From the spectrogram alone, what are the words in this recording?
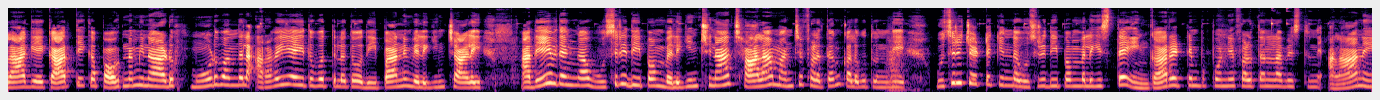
అలాగే కార్తీక పౌర్ణమి నాడు మూడు వందల అరవై ఐదు ఒత్తులతో దీపాన్ని వెలిగించాలి. అదేవిధంగా ఉసిరి దీపం వెలిగించినా చాలా మంచి ఫలితం కలుగుతుంది. ఉసిరి చెట్టు కింద ఉసిరి దీపం వెలిగిస్తే ఇంకా రెట్టింపు పుణ్య ఫలితం లభిస్తుంది. అలానే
